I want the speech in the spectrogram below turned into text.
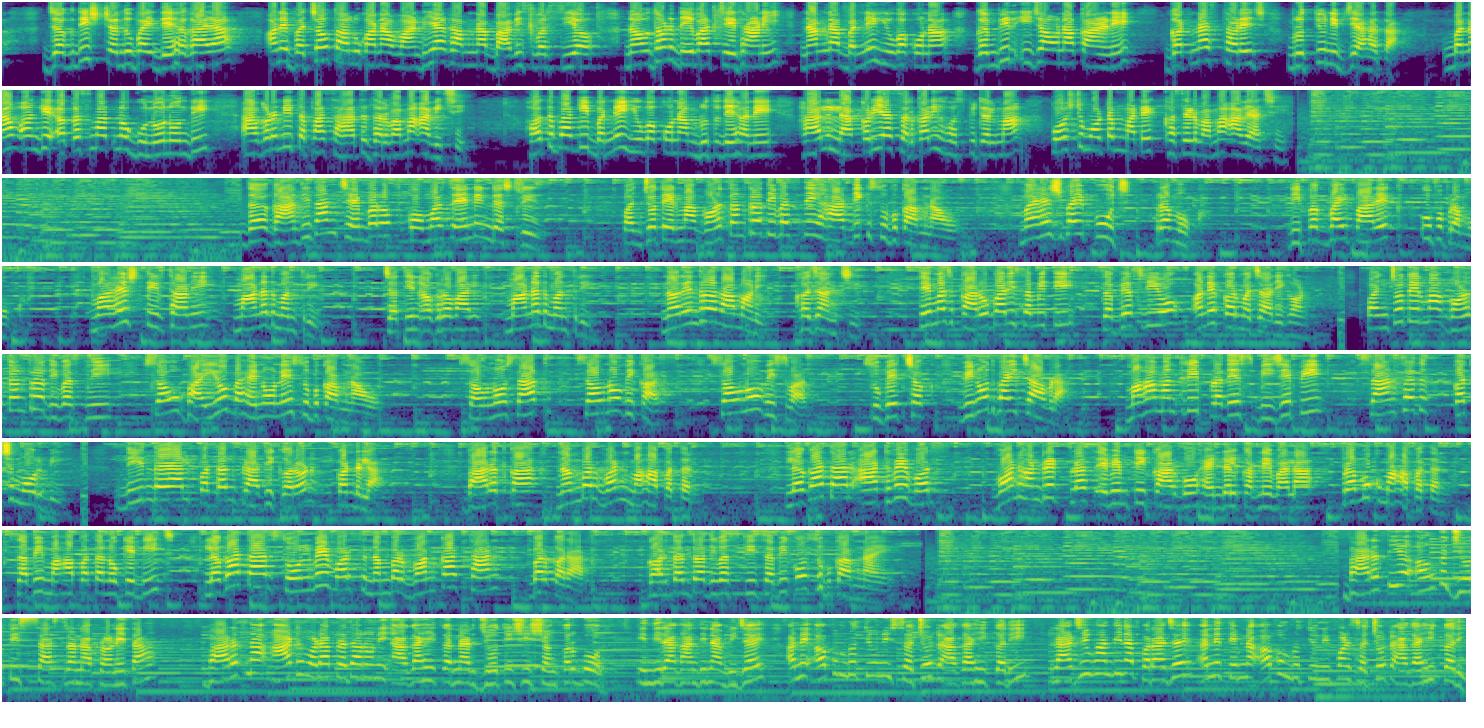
જગદીશ ચંદુભાઈ દેહગાયા અને ભચાઉ તાલુકાના વાંઢિયા ગામના બાવીસ વર્ષીય નવધણ દેવા ચેધરાણી નામના બંને યુવકોના ગંભીર ઈજાઓના કારણે ઘટના સ્થળે જ મૃત્યુ નિપજ્યા હતા. બનાવ અંગે અકસ્માતનો ગુનો નોંધી આગળની તપાસ હાથ ધરવામાં આવી છે. હતભાગી બંને યુવકોના મૃતદેહને હાલ લાકડિયા સરકારી હોસ્પિટલમાં પોસ્ટમોર્ટમ માટે ખસેડવામાં આવ્યા છે. The Gandhidham chamber of commerce and industries પંચોતેરમાં ગણતંત્ર દિવસની હાર્દિક શુભકામનાઓ. મહેશભાઈ પૂજ પ્રમુખ. દીપકભાઈ પારેખ ઉપપ્રમુખ. મહેશ તીર્થાણી માનદ મંત્રી. જતીન અગ્રવાલ માનદ મંત્રી. નરેન્દ્ર રામાણી ખજાનચી. તેમજ કારોબારી સમિતિ સભ્યશ્રીઓ અને કર્મચારીગણ. પંચોતેરમાં ગણતંત્ર દિવસની સૌ ભાઈઓ બહેનોને શુભકામનાઓ સૌનો સાથ સૌનો વિકાસ સૌનો વિશ્વાસ શુભેચ્છક વિનોદભાઈ ચાવડા મહામંત્રી પ્રદેશ બીજેપી સાંસદ કચ્છ મોરબી दीनदयाल पतन प्राधिकरण कंडला भारत का नंबर वन महापतन लगातार आठवें वर्ष 100 प्लस एमएमटी कार्गो हैंडल करने वाला प्रमुख महापतन सभी महापतनों के बीच लगातार सोलहवें वर्ष नंबर वन का स्थान बरकरार गणतंत्र दिवस की सभी को शुभकामनाएं ભારતીય અંક જ્યોતિષ શાસ્ત્રના પ્રણેતા ભારતના આઠ વડાપ્રધાનોની આગાહી કરનાર જ્યોતિષી શંકર ગોર ઇન્દિરા ગાંધીના વિજય અને અપમૃત્યુની સચોટ આગાહી કરી રાજીવ ગાંધીના પરાજય અને તેમના અપમૃત્યુની પણ સચોટ આગાહી કરી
